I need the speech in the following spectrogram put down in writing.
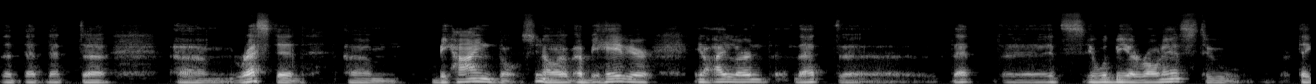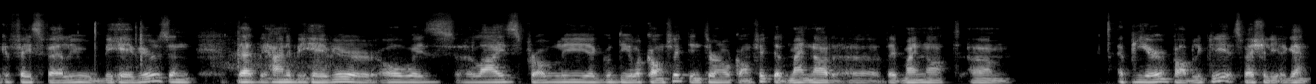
that that, that uh, um, rested um, behind those. You know, a, a, behavior. You know, I learned that uh, that it's it would be erroneous to take a face value behaviors and that behind a behavior always uh, lies probably a good deal of conflict internal conflict that might not uh, that might not um, appear publicly especially again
